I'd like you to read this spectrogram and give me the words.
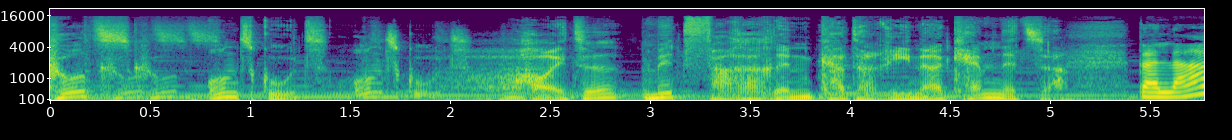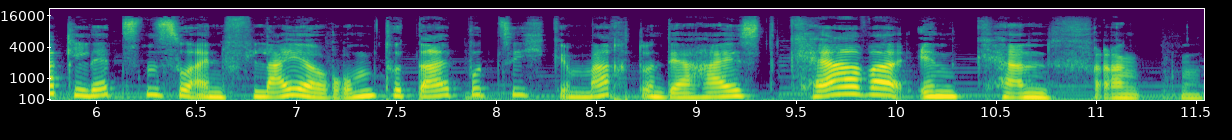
Kurz und gut und gut. Heute mit Pfarrerin Katharina Chemnitzer. Da lag letztens so ein Flyer rum, total putzig gemacht und der heißt Kerwer in Kernfranken.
